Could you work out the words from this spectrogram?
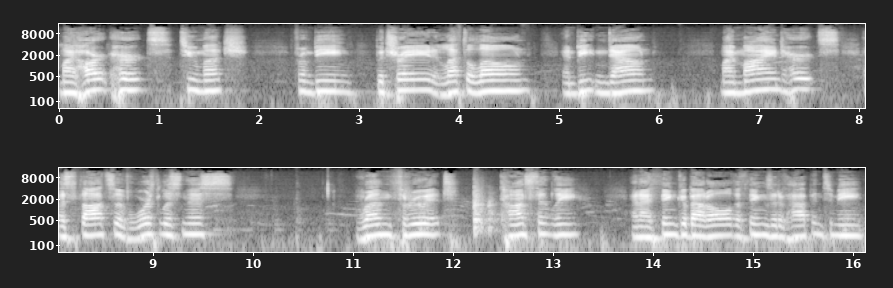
My heart hurts too much from being betrayed and left alone and beaten down. My mind hurts as thoughts of worthlessness run through it constantly. And I think about all the things that have happened to me,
